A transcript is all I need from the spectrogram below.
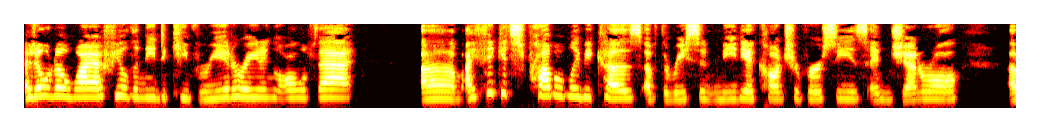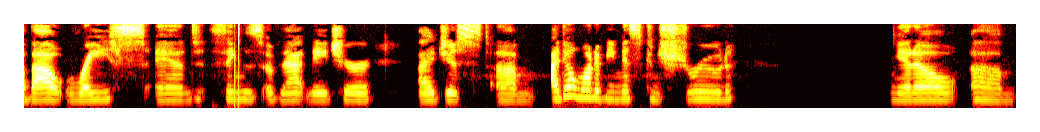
I don't know why I feel the need to keep reiterating all of that. Um, I think it's probably because of the recent media controversies in general about race and things of that nature. I just, um, I don't want to be misconstrued. You know, um,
